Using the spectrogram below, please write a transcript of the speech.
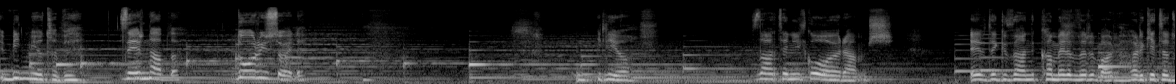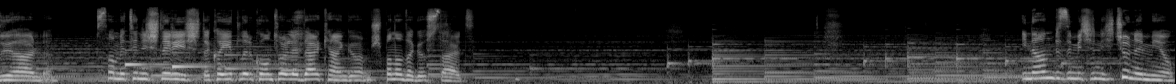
Bilmiyor tabii. Zehrin abla doğruyu söyle. Biliyor. Zaten ilk o öğrenmiş. Evde güvenlik kameraları var, harekete duyarlı. Samet'in işleri işte, kayıtları kontrol ederken görmüş, bana da gösterdi. İnan bizim için hiç önemi yok.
